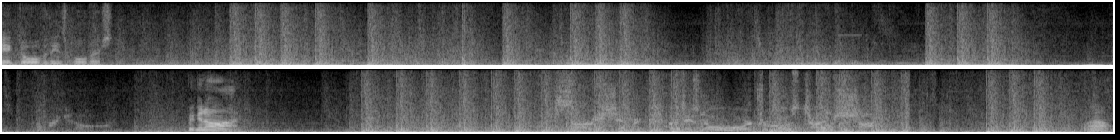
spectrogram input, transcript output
Can't go over these boulders. Bring it on. Sorry, Shepard, but there's no award for most time shot. Wow.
